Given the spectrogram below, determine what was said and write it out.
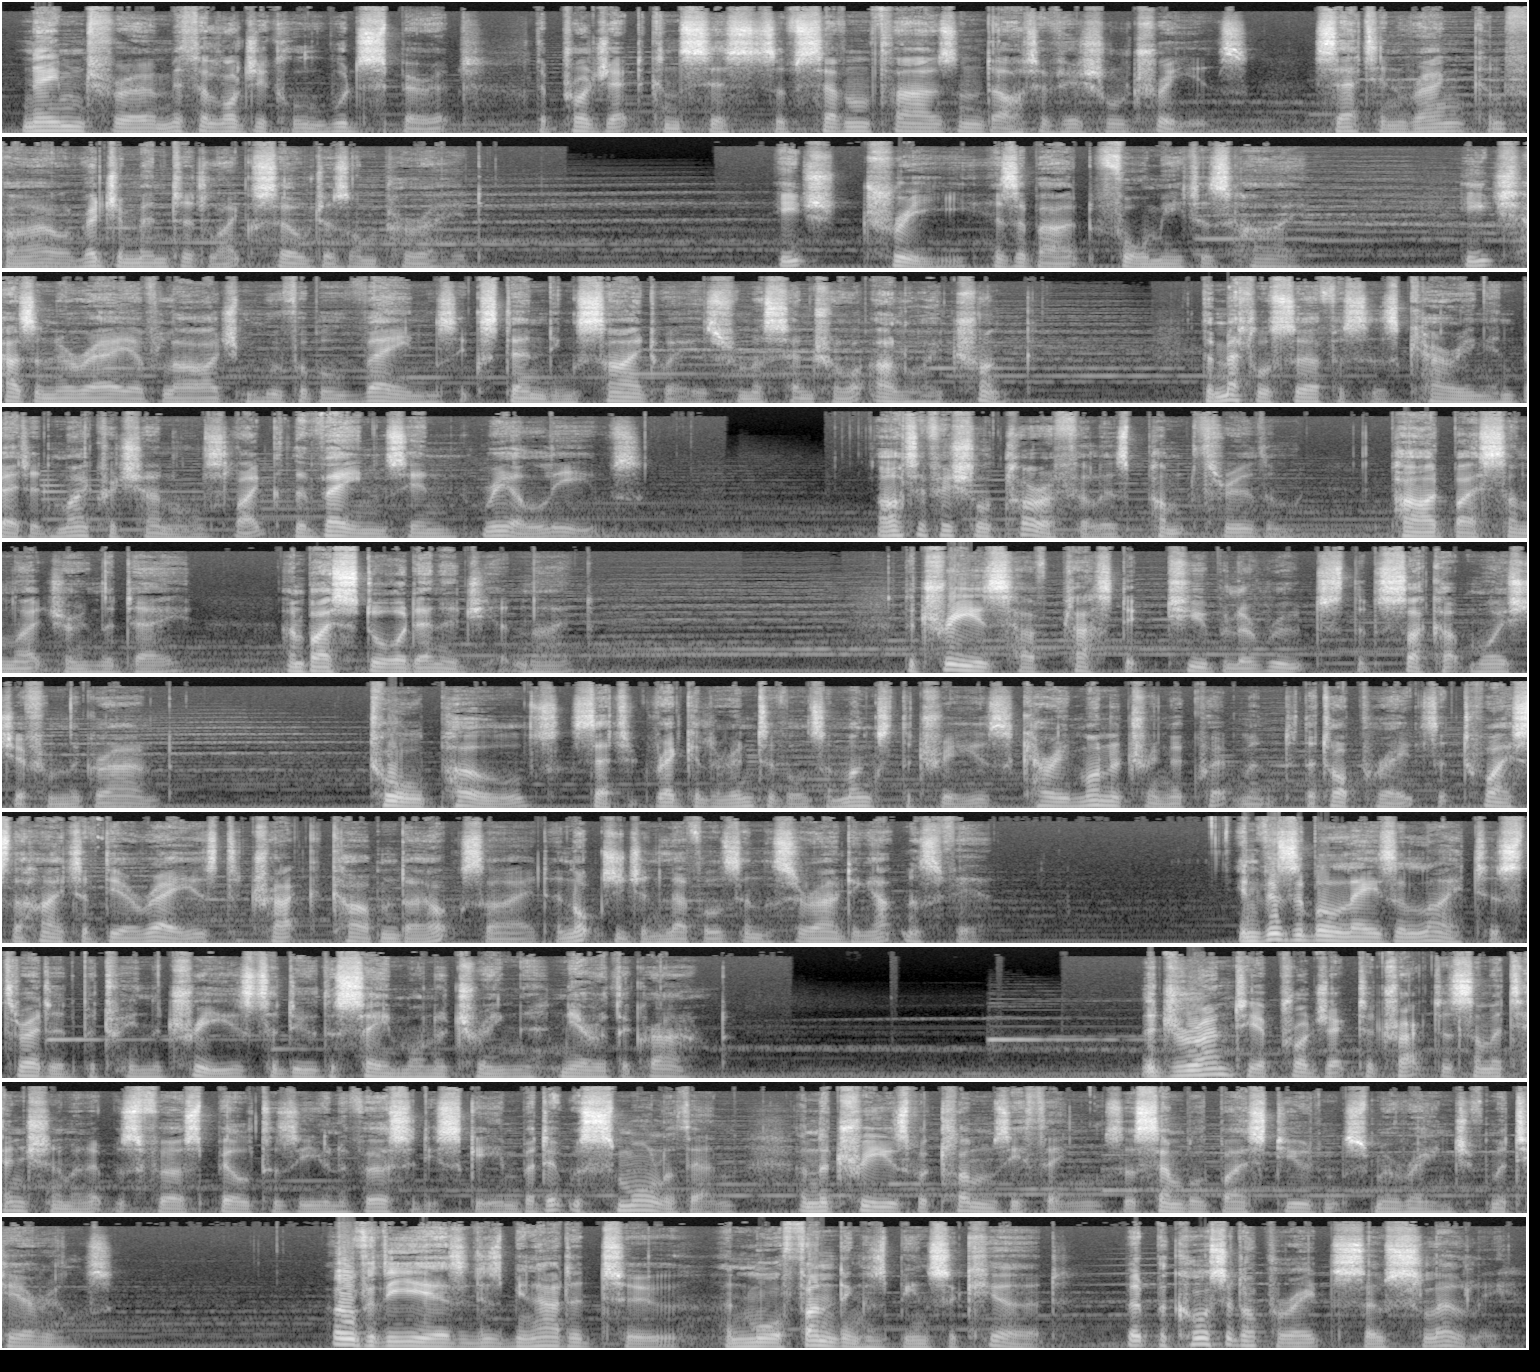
Named for a mythological wood spirit the project consists of 7,000 artificial trees, set in rank and file, regimented like soldiers on parade. Each tree is about four metres high. Each has an array of large movable vanes extending sideways from a central alloy trunk. The metal surfaces carrying embedded microchannels like the veins in real leaves. Artificial chlorophyll is pumped through them, powered by sunlight during the day, and by stored energy at night. The trees have plastic tubular roots that suck up moisture from the ground. Tall poles, set at regular intervals amongst the trees, carry monitoring equipment that operates at twice the height of the arrays to track carbon dioxide and oxygen levels in the surrounding atmosphere. Invisible laser light is threaded between the trees to do the same monitoring nearer the ground. The Druantia project attracted some attention when it was first built as a university scheme, but it was smaller then, and the trees were clumsy things assembled by students from a range of materials. Over the years, it has been added to, and more funding has been secured, but because it operates so slowly,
